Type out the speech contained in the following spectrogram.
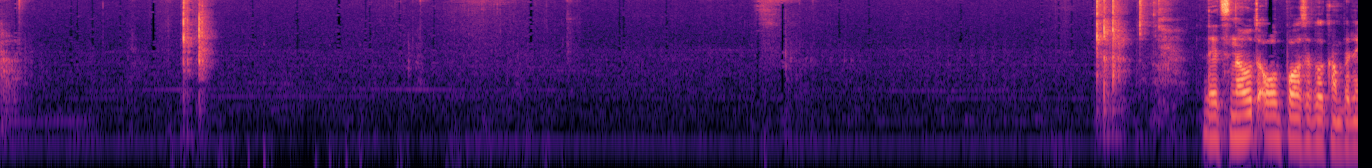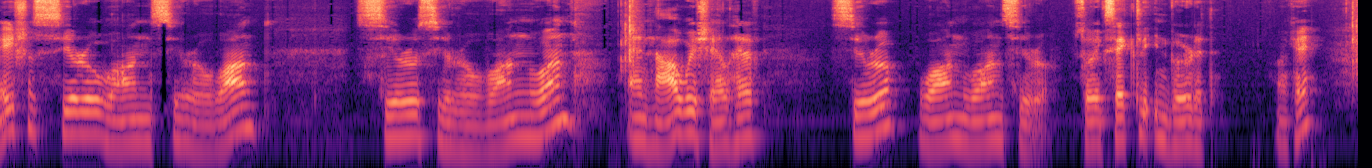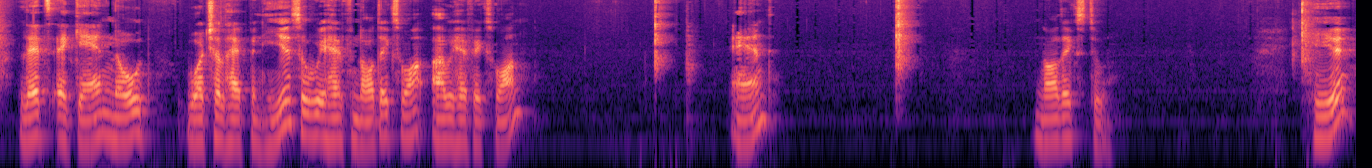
Let's note all possible combinations 0, 1, 0, 1, 0, 0, 1, 1. And now we shall have 0, 1, 1, 0. So exactly inverted. Okay. Let's again note what shall happen here. So we have not x1, uh, we have x1 and not x2. Here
